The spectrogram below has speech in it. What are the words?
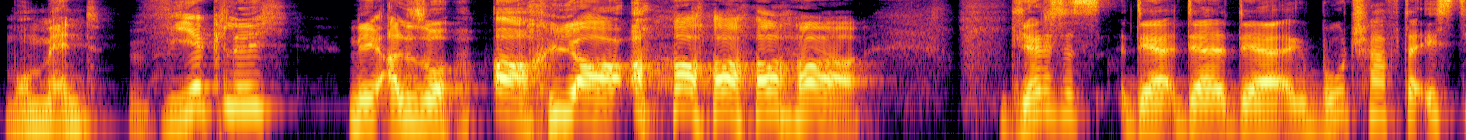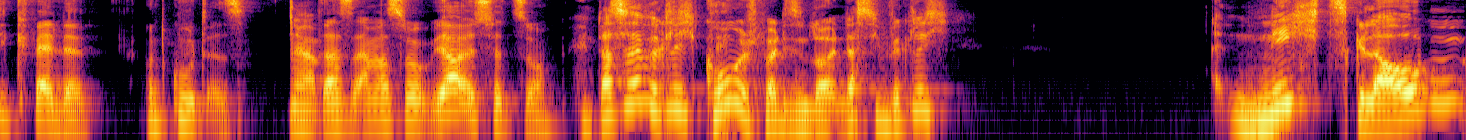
Moment, wirklich? Nee, alle so, ach ja, Ja, das ist der der der Botschafter ist die Quelle und gut ist. Ja. Das ist einfach so, ja, ist jetzt so. Das ist ja wirklich komisch bei diesen Leuten, dass die wirklich nichts glauben,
